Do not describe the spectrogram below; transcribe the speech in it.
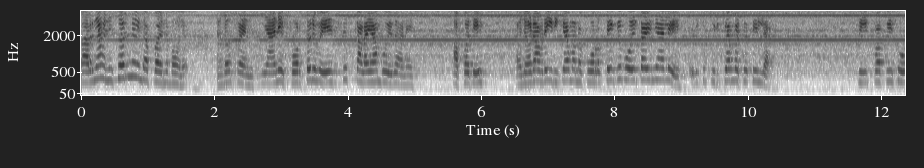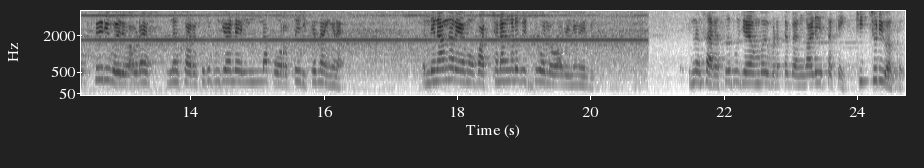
പറഞ്ഞ അനുസരണയുണ്ട് അപ്പോൾ എന്റെ മോന്. എന്റെ ഫ്രണ്ട്സ് ഞാൻ പുറത്തൊരു വേസ്റ്റ് കളയാൻ പോയതാണ്. അപ്പോൾ അതേ എന്നോട് അവിടെ ഇരിക്കാൻ പറഞ്ഞു. പുറത്തേക്ക് പോയി കഴിഞ്ഞാലേ എനിക്ക് പിടിക്കാൻ പറ്റത്തില്ല. സ്ട്രീറ്റ് പപ്പീസ് ഒത്തിരി വരും. അവിടെ ഇന്ന് സരസ്വതി പൂജയുടെ എല്ലാം പുറത്ത് ഇരിക്കുന്ന ഇങ്ങനെ. എന്തിനാണെന്നറിയാമോ ഭക്ഷണങ്ങൾ കിട്ടുമല്ലോ അതിന് വേണ്ടി. ഇന്ന് സരസ്വതി പൂജയാകുമ്പോൾ ഇവിടുത്തെ ബംഗാളീസൊക്കെ കിച്ചടി വെക്കും.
